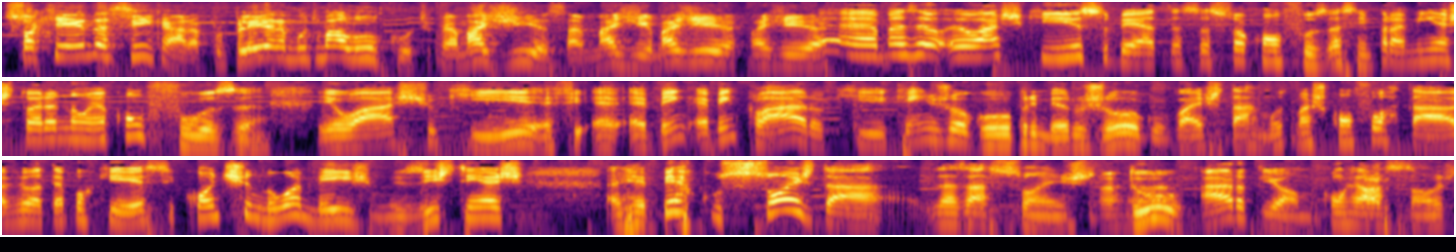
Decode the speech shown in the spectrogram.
Só que ainda assim, cara, pro player é muito maluco. Tipo, é magia, sabe? Magia, magia, magia. É, mas eu, eu acho que isso, Beto, essa sua confusão. Assim, pra mim a história não é confusa. Eu acho que é, é- é bem, é bem claro que quem jogou o primeiro jogo vai estar muito mais confortável, até porque esse continua mesmo. Existem as, as repercussões da- das ações Aham. do Artyom com relação aos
